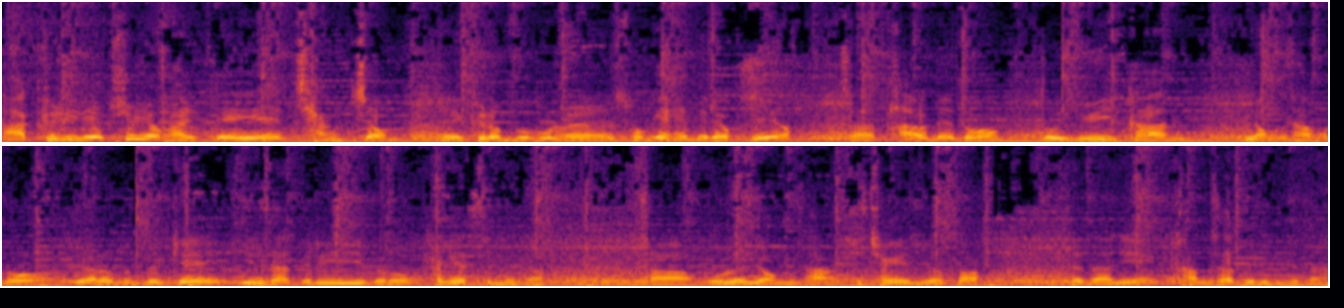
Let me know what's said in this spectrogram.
아크릴에 출력할 때의 장점 네, 그런 부분을 소개해드렸고요. 자 다음에도 또 유익한 영상으로 여러분들께 인사드리도록 하겠습니다. 자 오늘 영상 시청해 주셔서 대단히 감사드립니다.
